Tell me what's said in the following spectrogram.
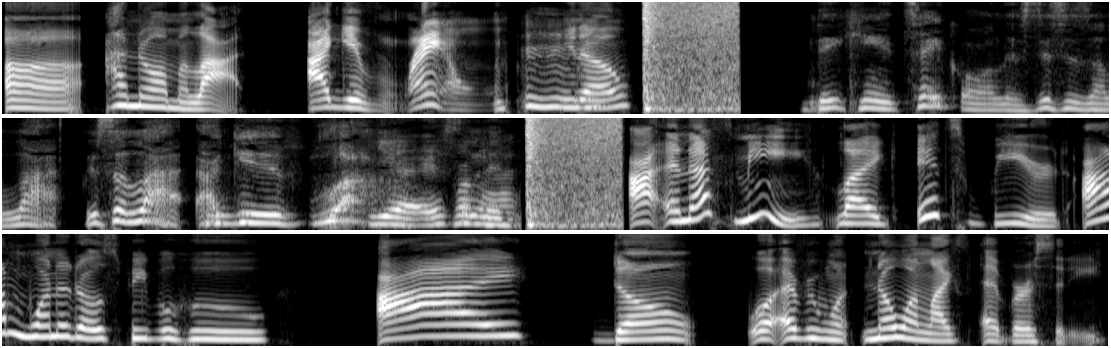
"Uh, I know I'm a lot. I give round, Mhm. you know." They can't take all this. This is a lot. It's a lot. I give. Yeah, it's from a the lot. I, and that's me. Like it's weird. I'm one of those people who I don't. Well, everyone, no one likes adversity.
